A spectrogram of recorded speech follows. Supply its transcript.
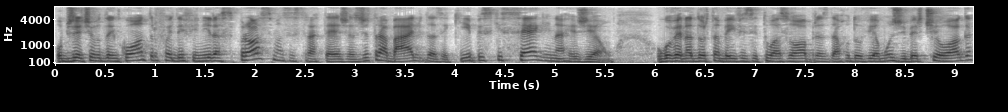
O objetivo do encontro foi definir as próximas estratégias de trabalho das equipes que seguem na região. O governador também visitou as obras da rodovia Mogi Bertioga,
